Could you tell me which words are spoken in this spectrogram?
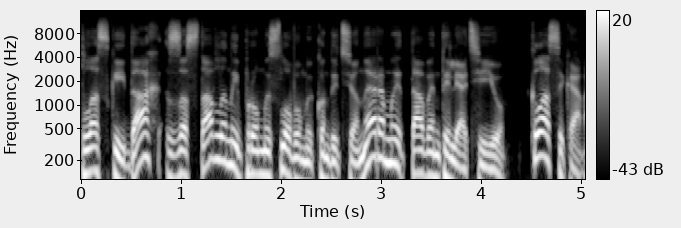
Плаский дах заставлений промисловими кондиціонерами та вентиляцією. Класика.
